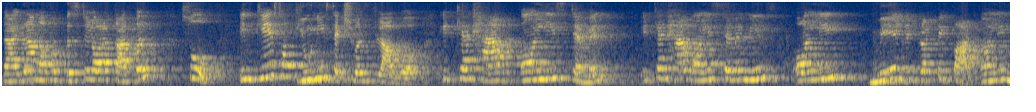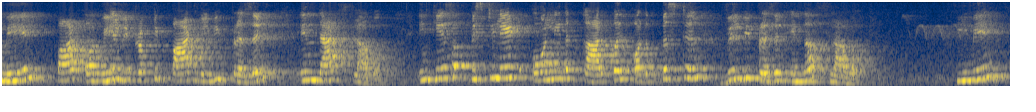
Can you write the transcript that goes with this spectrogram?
diagram of a pistil or a carpel So, in case of unisexual flower, it can have only stamen. It can have only stamen means only male reproductive part. Only male part or male reproductive part will be present in that flower. In case of pistillate, only the carpel or the pistil will be present in the flower. Female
